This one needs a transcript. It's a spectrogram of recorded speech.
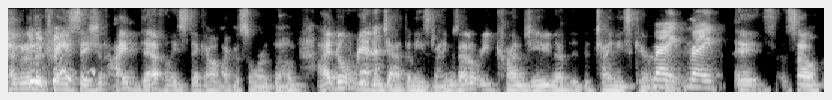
I go to the train station. I definitely stick out like a sore thumb. I don't read the Japanese language. I don't read kanji, you know, the, the Chinese characters. Right, right. It's, so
